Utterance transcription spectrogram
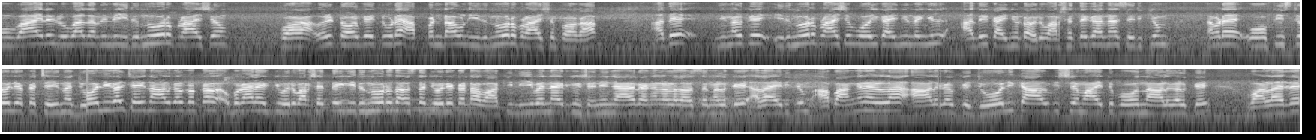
മൂവായിരം രൂപ എന്ന് പറഞ്ഞിട്ട് ഇരുന്നൂറ് പ്രാവശ്യം പോകാം. ഒരു ടോൾ ഗേറ്റിലൂടെ അപ്പ് ആൻഡ് ഡൗൺ ഇരുന്നൂറ് പ്രാവശ്യം പോകാം. അത് നിങ്ങൾക്ക് ഇരുന്നൂറ് പ്രാവശ്യം പോയി കഴിഞ്ഞിട്ടുണ്ടെങ്കിൽ അത് കഴിഞ്ഞു കേട്ടോ ഒരു വർഷത്തേക്ക് തന്നെ ശരിക്കും നമ്മുടെ ഓഫീസ് ജോലിയൊക്കെ ചെയ്യുന്ന ജോലികൾ ചെയ്യുന്ന ആളുകൾക്കൊക്കെ ഉപകാരമായിരിക്കും. ഒരു വർഷത്തേക്ക് ഇരുന്നൂറ് ദിവസത്തെ ജോലിയൊക്കെ ഉണ്ടാവും. ബാക്കി ലീവ് തന്നെ ആയിരിക്കും ശനി ഞായർ അങ്ങനെയുള്ള ദിവസങ്ങൾക്ക് അതായിരിക്കും. അപ്പോൾ അങ്ങനെയുള്ള ആളുകൾക്ക് ജോലിക്ക് ആവശ്യമായിട്ട് പോകുന്ന ആളുകൾക്ക് വളരെ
